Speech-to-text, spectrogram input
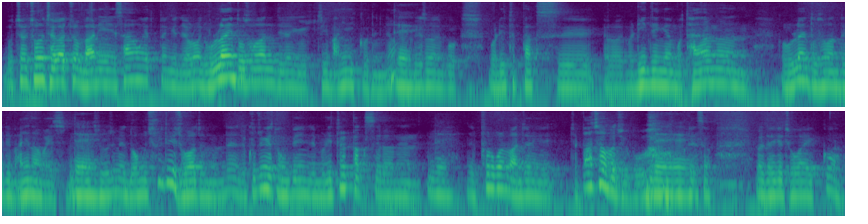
뭐 저- 저는 제가 좀 많이 사용했던 게 여러 온라인 도서관들이 되게 많이 있거든요. 네. 그래서 뭐, 뭐 리틀팍스, 여러 뭐 reading에 뭐 다양한 온라인 도서관들이 많이 나와 있습니다. 네. 그래서 요즘에 너무 tool들이 좋아졌는데 그 중에 동빈이 이제 뭐 리틀팍스라는 네. 프로그램 완전히 빠져가지고 네. 그래서 그걸 되게 좋아했고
